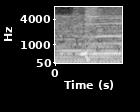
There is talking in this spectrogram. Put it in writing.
could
